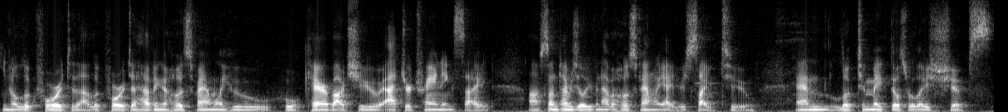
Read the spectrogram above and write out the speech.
you know, look forward to that. Look forward to having a host family who who will care about you at your training site. Uh, sometimes you'll even have a host family at your site too. And look to make those relationships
